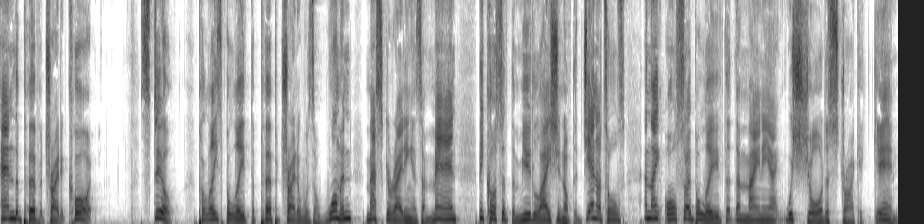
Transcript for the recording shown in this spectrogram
and the perpetrator caught. Still, police believed the perpetrator was a woman masquerading as a man because of the mutilation of the genitals, and they also believed that the maniac was sure to strike again.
